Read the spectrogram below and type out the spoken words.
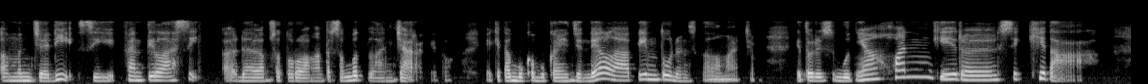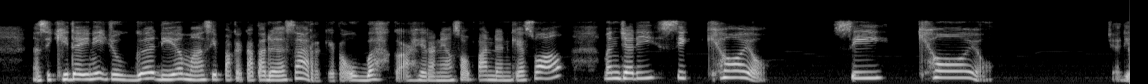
uh, menjadi si ventilasi uh, dalam satu ruangan tersebut lancar gitu. Ya kita buka-bukain jendela, pintu dan segala macam. Itu disebutnya Hwangil Sikita. Nah, sikida ini juga dia masih pakai kata dasar. Kita ubah ke akhiran yang sopan dan casual menjadi sikyoyo. Sikyoyo. Jadi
